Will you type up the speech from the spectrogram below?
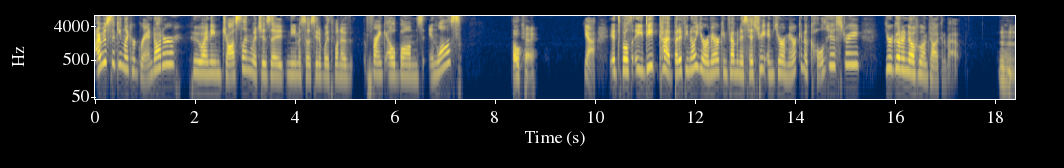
I was thinking like her granddaughter, who I named Jocelyn, which is a name associated with one of Frank L. Baum's in laws. Okay. Yeah, it's both a deep cut, but if you know your American feminist history and your American occult history, you're gonna know who I'm talking about. Mm-hmm.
